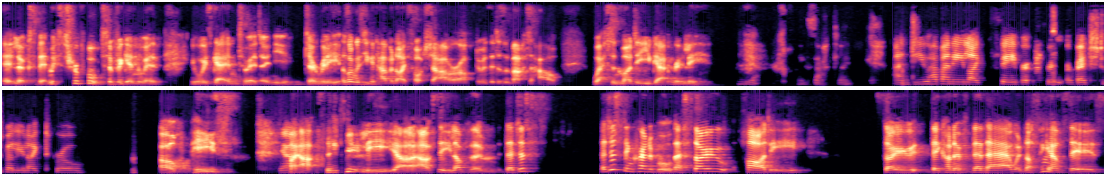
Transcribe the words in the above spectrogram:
it looks a bit miserable to begin with. You always get into it, don't you? Don't really, as long as you can have a nice hot shower afterwards, it doesn't matter how wet and muddy you get, really. Yeah, exactly. And do you have any like favorite fruit or vegetable you like to grow? Oh, peas. Yeah. I absolutely, yeah, I absolutely love them. They're just, they're just incredible. They're so hardy. So they kind of, they're there when nothing else is.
